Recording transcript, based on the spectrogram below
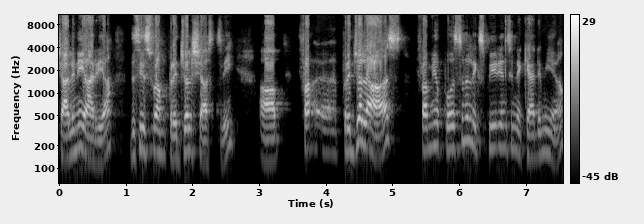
Shalini Arya. This is from Prajwal Shastri. Uh, uh, Prajwal asks, from your personal experience in academia,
